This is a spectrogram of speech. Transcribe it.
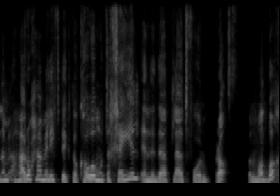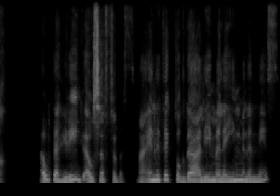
أنا هروح أعمل إيه في تيك توك هو متخيل إن ده platform رقص في المطبخ أو تهريج أو سف مع إن تيك توك ده عليه ملايين من الناس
